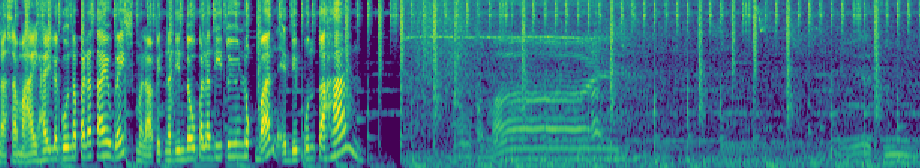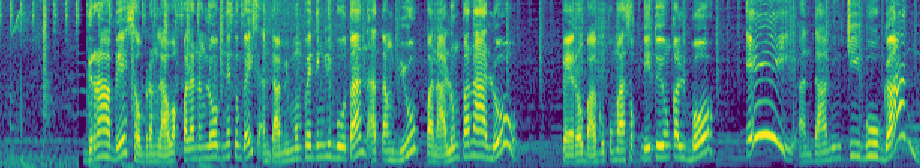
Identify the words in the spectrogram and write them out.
Nasa Mahayhay Laguna pala tayo guys. Malapit na din daw pala dito yung lukban. E di puntahan. ang kamay. Yes. Grabe, sobrang lawak pala ng loob nito guys. Ang dami mong pwedeng libutan at ang view, panalong panalo. Pero bago pumasok dito yung kalbo, eh, ang daming chibugan.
